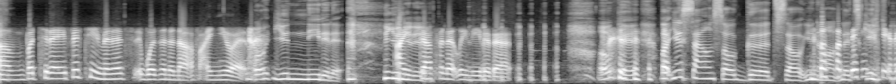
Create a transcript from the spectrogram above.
Um, but today, 15 minutes, it wasn't enough. I knew it. Oh, you needed it. you I needed definitely needed it. it. Okay, but you sound so good. So you know, let's keep you.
